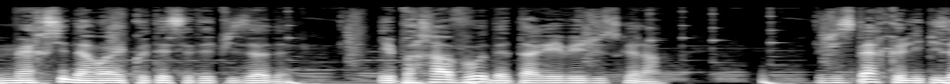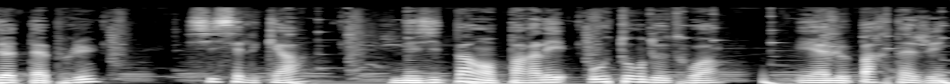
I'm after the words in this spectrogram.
Merci d'avoir écouté cet épisode et bravo d'être arrivé jusque-là. J'espère que l'épisode t'a plu. Si c'est le cas, n'hésite pas à en parler autour de toi et à le partager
